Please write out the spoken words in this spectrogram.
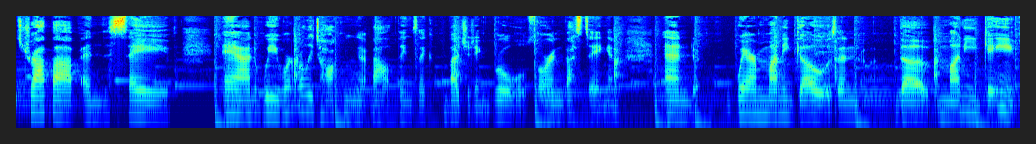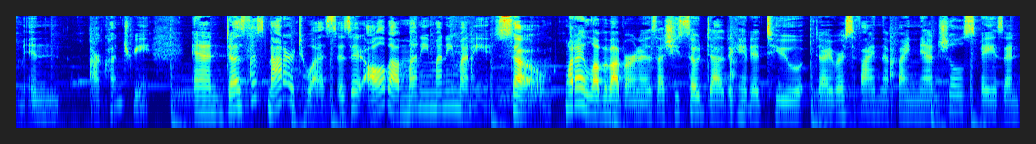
strap up and save. And we weren't really talking about things like budgeting rules or investing and, and where money goes and the money game in our country. And does this matter to us? Is it all about money, money, money? So, what I love about Berna is that she's so dedicated to diversifying the financial space and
